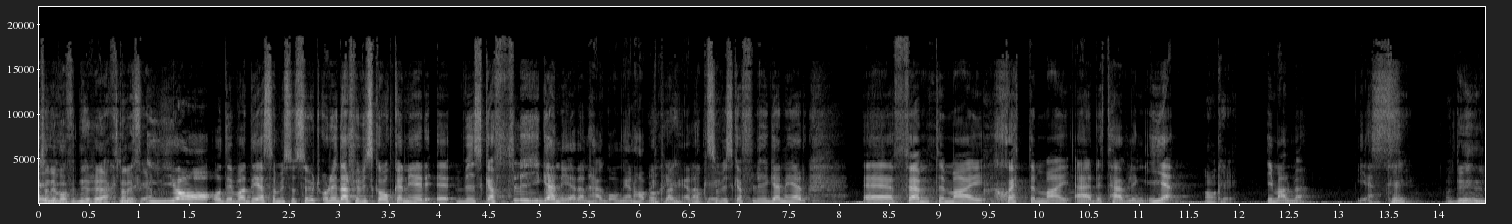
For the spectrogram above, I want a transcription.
utan det var för att ni räknade fel? Ja, och det var det som är så surt. Och det är därför vi ska åka ner. Eh, vi ska flyga ner den här gången har vi okay, planerat. Okay. Så vi ska flyga ner. 5 eh, maj, 6 maj är det tävling igen. Okay i Malmö. Yes. Okay. Ja, det är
